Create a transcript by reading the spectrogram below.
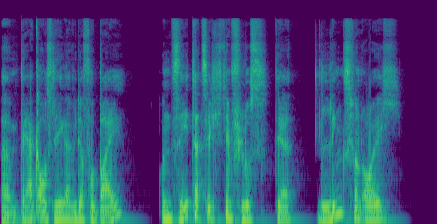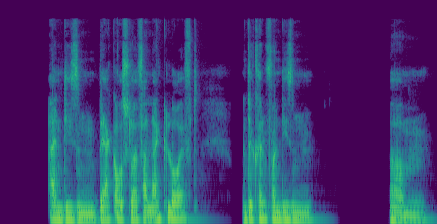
ähm, Bergausleger wieder vorbei und seht tatsächlich den Fluss, der links von euch an diesem Bergausläufer langläuft. Und ihr könnt von diesem ähm,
